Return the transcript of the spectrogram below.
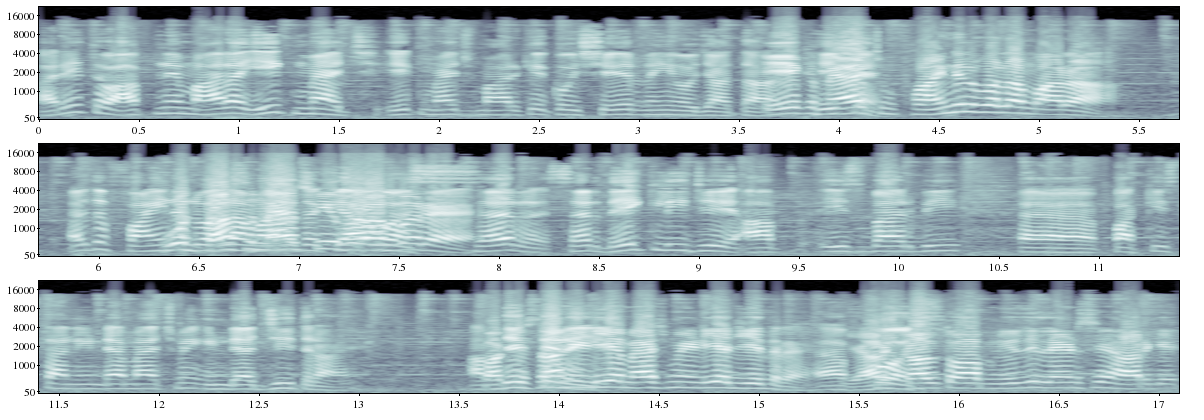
अरे तो आपने मारा एक मैच एक मैच मार के कोई शेयर नहीं हो जाता। एक मैच फाइनल वाला मारा। अरे तो फाइनल वाला मारा तो क्या हुआ? है। सर सर देख लीजिए आप इस बार भी पाकिस्तान इंडिया मैच में इंडिया जीत रहा है। पाकिस्तान इंडिया मैच में इंडिया जीत रहा है। यार कल तो आप न्यूजीलैंड से हार गए।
